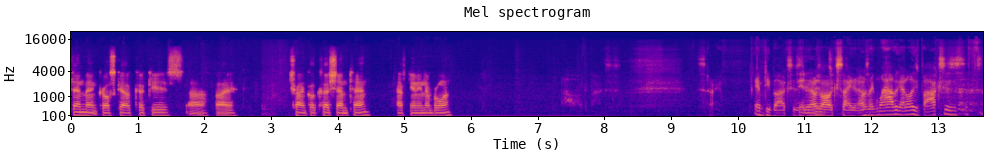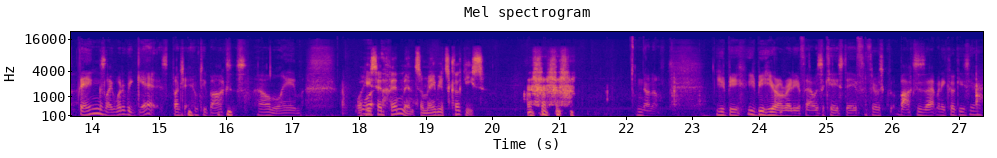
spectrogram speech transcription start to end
Thin Mint Girl Scout cookies uh, by Triangle Kush M10, Afghani number one. Oh, the boxes. Sorry, empty boxes. Dude. I was all excited. I was like, "Wow, we got all these boxes things. Like, what did we get? It's a bunch of empty boxes. How lame." Well, he said thin mint, so maybe it's cookies. No, no. You'd be you'd be here already if that was the case, Dave. If there was boxes of that many cookies here,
